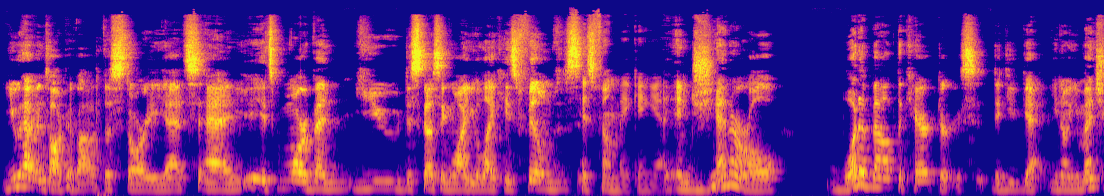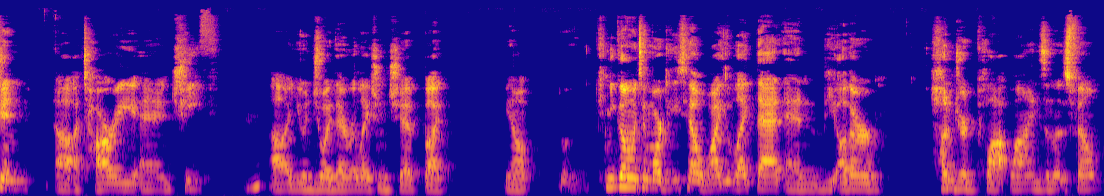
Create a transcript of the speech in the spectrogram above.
You haven't talked about the story yet, and it's more been you discussing why you like his films His filmmaking, yeah. in general. What about the characters did you get? You know, you mentioned uh, Atari and Chief. Mhm. Uh, you enjoyed their relationship, but you know, can you go into more detail why you like that and the other hundred plot lines in this film?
